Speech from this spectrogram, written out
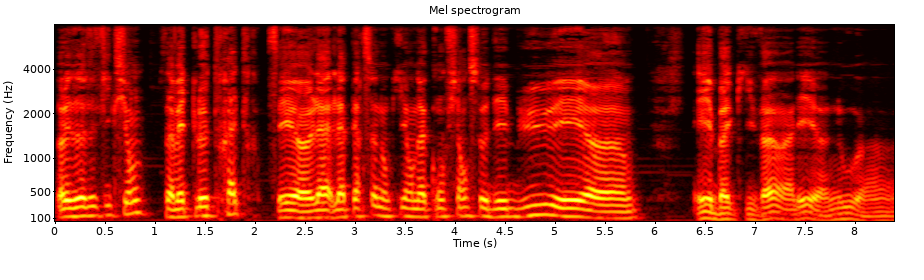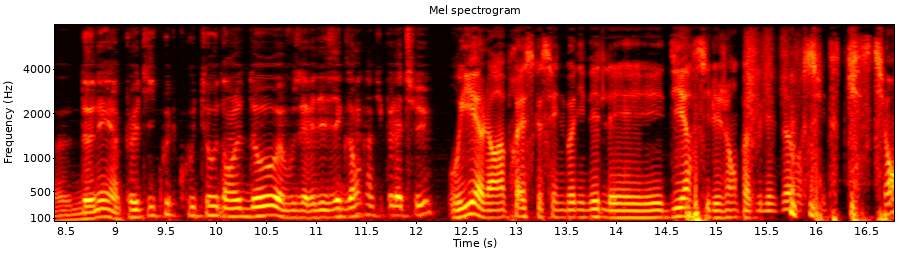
dans les œuvres de fiction, ça va être le traître. C'est la, la personne en qui on a confiance au début et et bah, qui va aller nous donner un petit coup de couteau dans le dos. Vous avez des exemples un petit peu là-dessus? Oui, alors après, est-ce que c'est une bonne idée de les dire si les gens n'ont pas vu les œuvres? C'est une autre question.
